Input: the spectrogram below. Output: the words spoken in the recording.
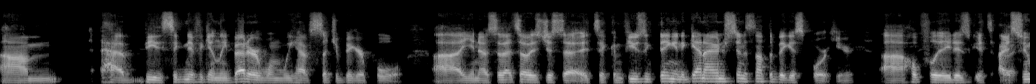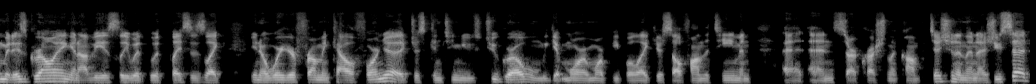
um, have be significantly better when we have such a bigger pool? Uh, you know, so that's always just a, it's a confusing thing. And again, I understand it's not the biggest sport here. Uh, hopefully it is. It's. I assume it is growing, and obviously with with places like you know where you're from in California, it just continues to grow when we get more and more people like yourself on the team and and, and start crushing the competition. And then, as you said,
